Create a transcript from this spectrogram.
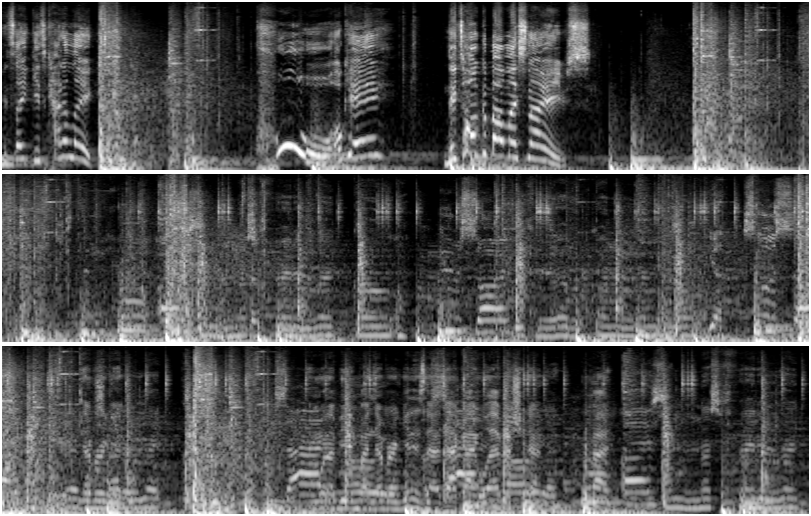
It's like, it's kind of like. Whew, okay. They talk about my snipes. Sad, What I mean by never again is that that guy will ever shoot at me. Bye.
